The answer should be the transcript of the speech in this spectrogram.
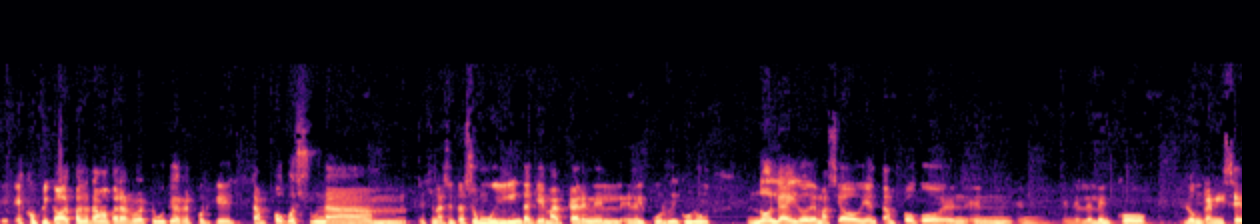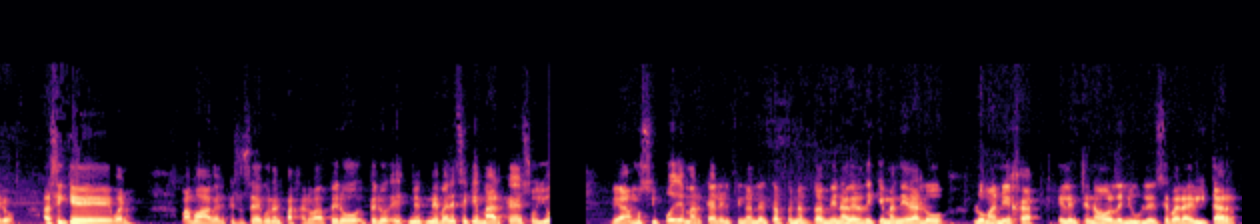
Eh, es complicado el panorama para Roberto Gutiérrez porque tampoco es una, mm, es una situación muy linda que marcar en el, en el currículum. No le ha ido demasiado bien tampoco en, en, en el elenco longanicero. Así que, bueno, Vamos a ver qué sucede con el pájaro, ¿ah? pero, pero eh, me, parece que marca eso. Yo veamos si puede marcar el final del campeonato también, a ver de qué manera lo, lo maneja el entrenador de Ñublense para evitar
